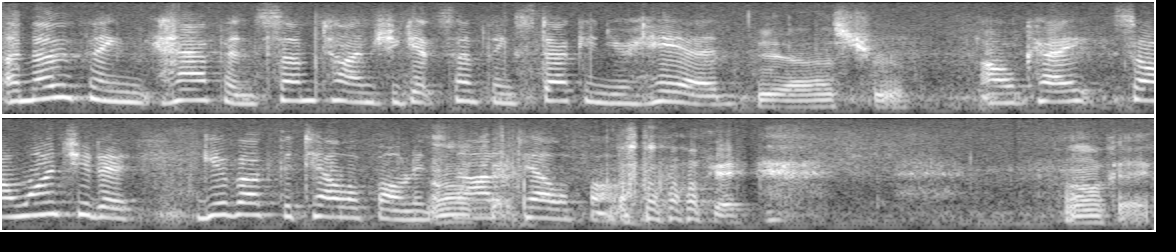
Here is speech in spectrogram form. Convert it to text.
Another thing happens, sometimes you get something stuck in your head, Yeah, that's true. okay? So I want you to give up the telephone. It's not a telephone. okay. Okay.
